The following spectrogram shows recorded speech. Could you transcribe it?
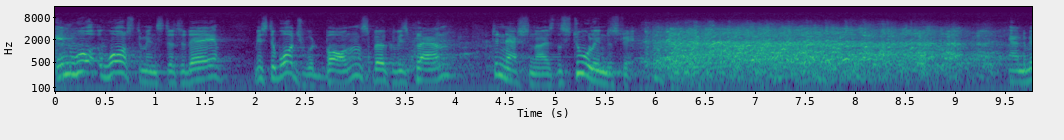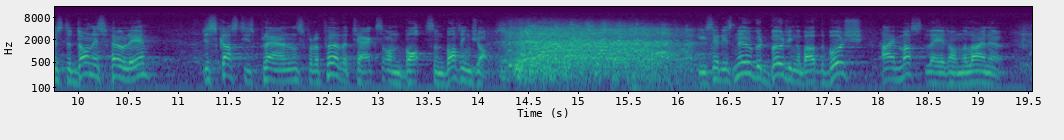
In Wa- today, Mr. Wodgwood Bond spoke of his plan to nationalize the stool industry. and Mr. Donis Holy discussed his plans for a further tax on bots and botting shops. he said, it's no good boating about the bush. I must lay it on the lino.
